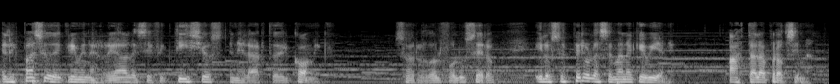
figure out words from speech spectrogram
el espacio de crímenes reales y ficticios en el arte del cómic. Soy Rodolfo Lucero y los espero la semana que viene. Hasta la próxima.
